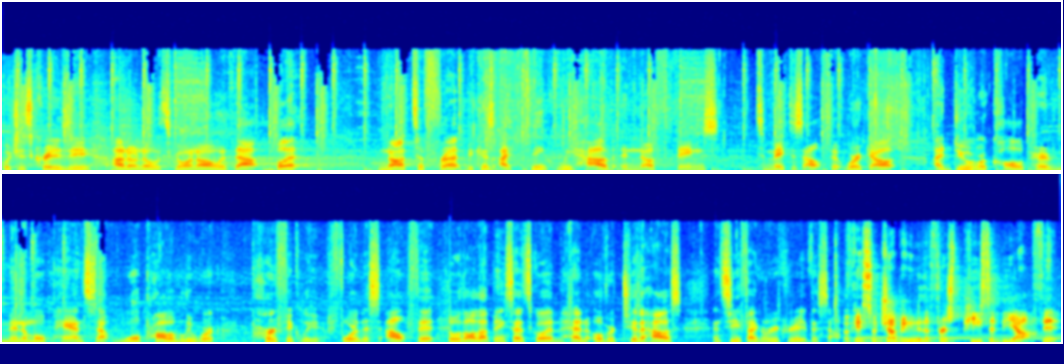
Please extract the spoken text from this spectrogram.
which is crazy. I don't know what's going on with that, but not to fret because I think we have enough things to make this outfit work out. I do recall a pair of minimal pants that will probably work perfectly for this outfit. So with all that being said, let's go ahead and head over to the house and see if I can recreate this outfit. Okay, so jumping into the first piece of the outfit,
